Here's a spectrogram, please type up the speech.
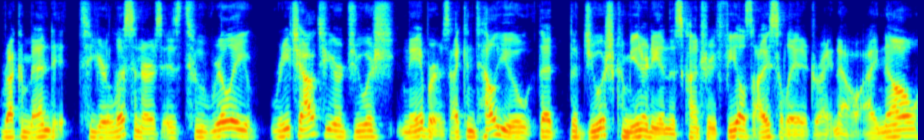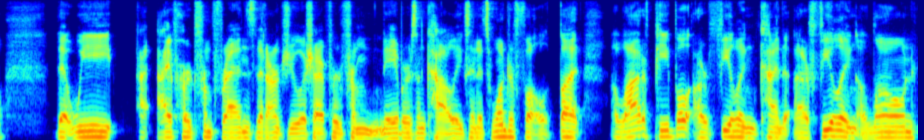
recommend to your listeners is to really reach out to your Jewish neighbors. I can tell you that the Jewish community in this country feels isolated right now. I know that we I've heard from friends that aren't Jewish. I've heard from neighbors and colleagues, and it's wonderful. But a lot of people are feeling kind of are feeling alone,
